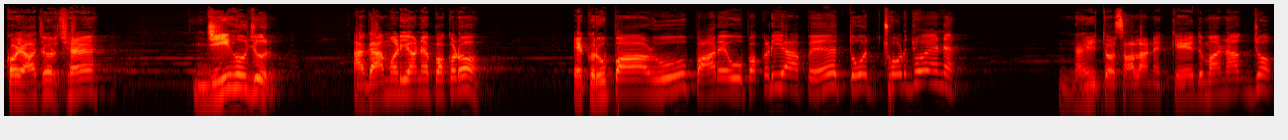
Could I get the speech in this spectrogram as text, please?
કોઈ હાજર છે? જી હુજુર, આ ગામડિયાને પકડો. એક રૂપાળું પારે એવું પકડી આપે તો જ છોડજો એને. નહીં તો સાલાને કેદમાં નાખજો.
